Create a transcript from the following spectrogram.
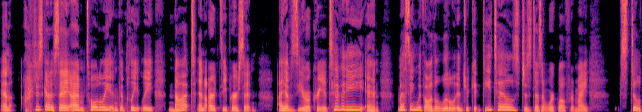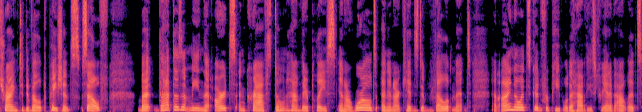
And I just got to say, I'm totally and completely not an artsy person. I have zero creativity and messing with all the little intricate details just doesn't work well for my still trying to develop patience self. But that doesn't mean that arts and crafts don't have their place in our world and in our kids' development. And I know it's good for people to have these creative outlets,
